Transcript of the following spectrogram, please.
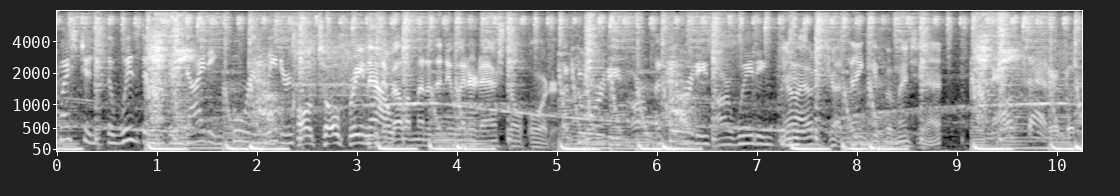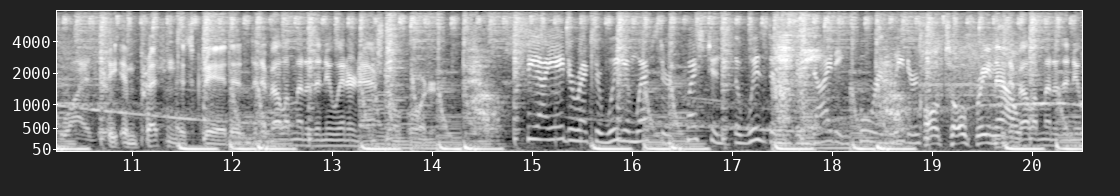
questions the wisdom of indicting foreign leaders. Call toll free the now. development of the new international order. Authorities are, authorities are waiting for You know, I ought to try, thank you for mentioning that. Now sadder but wiser. The impression is created. The development of the new international order. CIA Director William Webster questions the wisdom of indicting foreign leaders. Call toll free The now. development of the new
